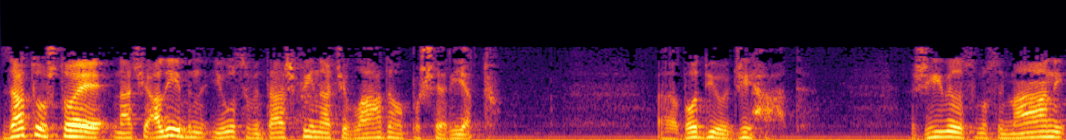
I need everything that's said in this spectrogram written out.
Zato što je znači, Ali ibn Jusuf ibn znači, vladao po šerijatu. Uh, vodio džihad. Živjeli su muslimani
